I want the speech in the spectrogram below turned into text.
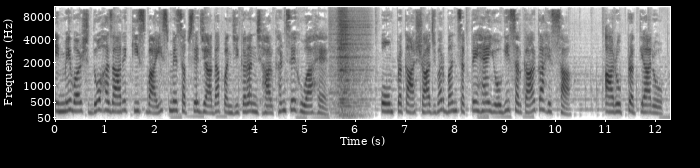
इनमें वर्ष 2021-22 में सबसे ज़्यादा पंजीकरण झारखंड से हुआ है। ओम प्रकाश, राजभर बन सकते हैं योगी सरकार का हिस्सा। आरोप प्रत्यारोप।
